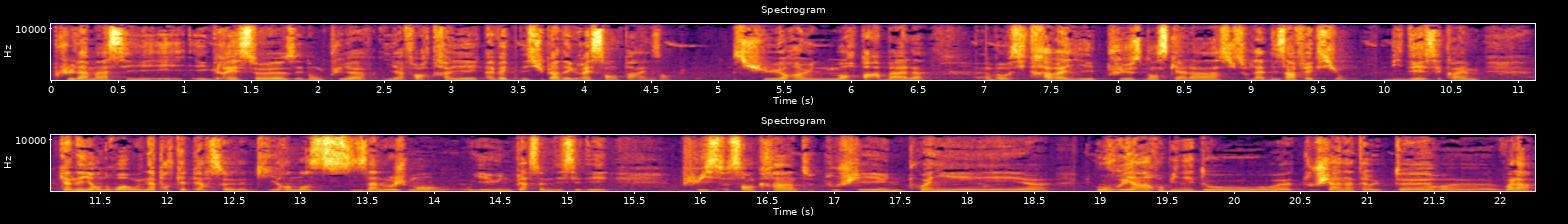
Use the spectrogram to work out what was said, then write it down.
plus la masse est, est, est graisseuse et donc plus il va falloir travailler avec des super dégraissants, par exemple. Sur une mort par balle, on va aussi travailler plus dans ce cas-là sur la désinfection. L'idée, c'est quand même qu'un ayant droit ou n'importe quelle personne qui rentre dans un logement où il y a eu une personne décédée puisse sans crainte toucher une poignée, euh, ouvrir un robinet d'eau, euh, toucher un interrupteur. Euh, voilà,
